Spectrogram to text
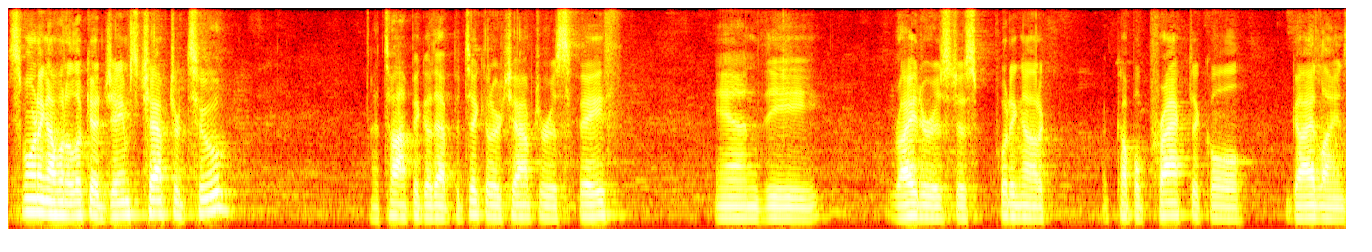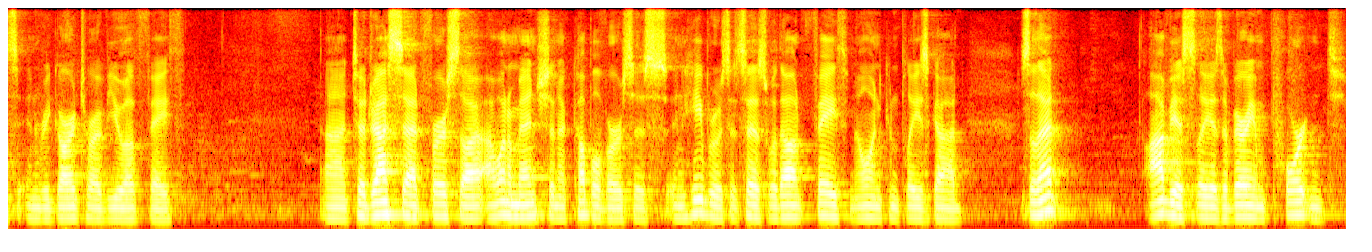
This morning I want to look at James chapter 2. The topic of that particular chapter is faith, and the writer is just putting out a, a couple practical guidelines in regard to our view of faith. Uh, to address that first, I, I want to mention a couple verses. In Hebrews, it says, Without faith, no one can please God. So that obviously is a very important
